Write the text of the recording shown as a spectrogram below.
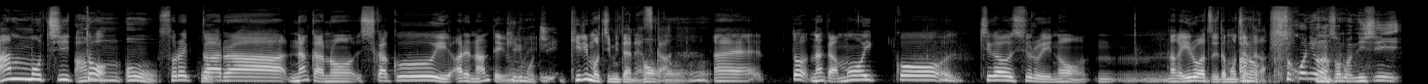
あん餅あんとそれからなんかあの四角いあれなんていうの？切り餅？切り餅みたいなやつか。えーっとなんかもう一個違う種類のうんなんか色がついた餅あやったか。のそこにはその西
